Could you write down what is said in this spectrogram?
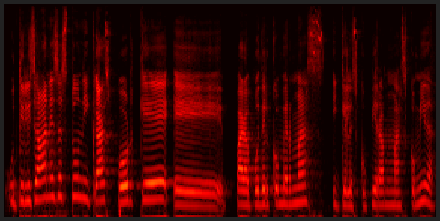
Utilizaban esas túnicas porque eh, para poder comer más y que les cupieran más comida.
